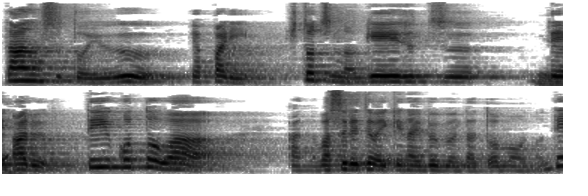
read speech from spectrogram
ダンスという、やっぱり一つの芸術であるっていうことは、あの、忘れてはいけない部分だと思うので、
